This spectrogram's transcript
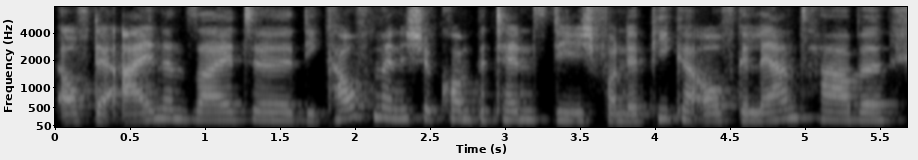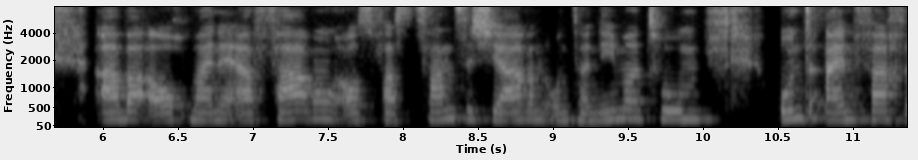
auf der einen Seite die kaufmännische Kompetenz, die ich von der Pike auf gelernt habe, aber auch meine Erfahrung aus fast 20 Jahren Unternehmertum und einfach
